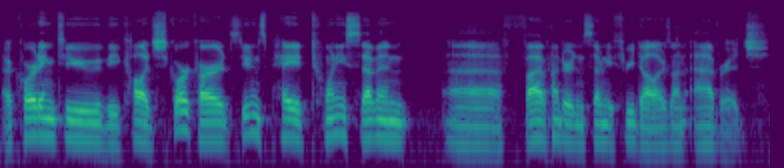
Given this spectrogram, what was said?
According to the college scorecard, students pay twenty-seven uh, $573 on average.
